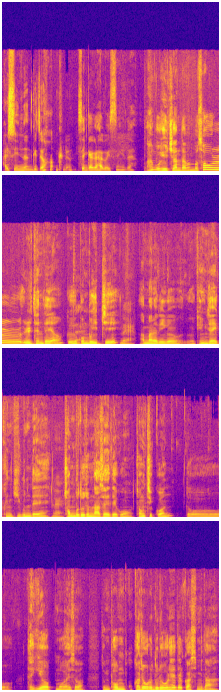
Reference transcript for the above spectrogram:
할 수 있는 그죠 그런 생각을 하고 있습니다. 한국에 유치한다면 뭐 서울일 텐데요. 그 네. 본부 입지 네, 암만 해도 이거 굉장히 큰 기구인데 네. 정부도 좀 나서야 되고 정치권 또 대기업 뭐 해서 좀 범 국가적으로 노력을 해야 될 것 같습니다.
